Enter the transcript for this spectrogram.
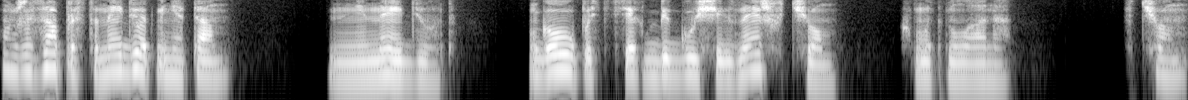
«Он же запросто найдет меня там». «Не найдет. Глупость всех бегущих знаешь в чем? хмыкнула она. «В чем?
